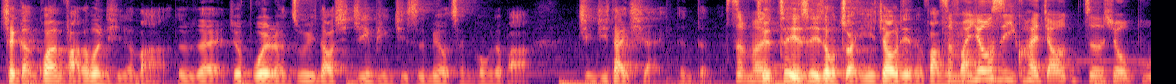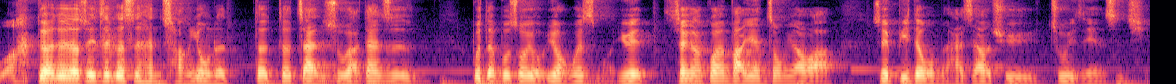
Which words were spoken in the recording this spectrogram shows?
香港国安法的问题了嘛，对不对？就不会有人注意到习近平其实没有成功的把经济带起来等等。怎么所以这也是一种转移焦点的方法。怎么又是一块胶遮羞布 啊？对啊，对啊，所以这个是很常用的的的战术啊，但是不得不说有用，为什么？因为香港国安法也很重要啊，所以逼得我们还是要去注意这件事情。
